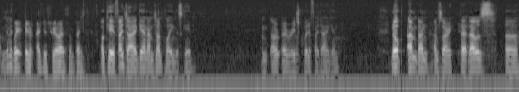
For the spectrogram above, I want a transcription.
I'm going to Wait, I just realized something. Okay, if I die again, I'm done playing this game. I'm I, I rage quit if I die again. Nope, I'm done. I'm sorry. That that was uh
